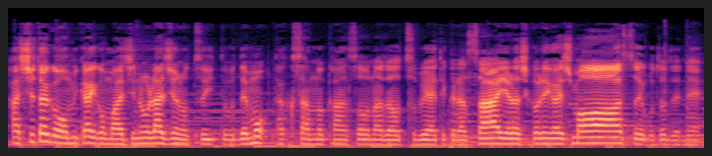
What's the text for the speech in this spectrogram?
ハッシュタグ、おみかいごマジのラジオのツイートでも、たくさんの感想などをつぶやいてください。よろしくお願いします。ということでね、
